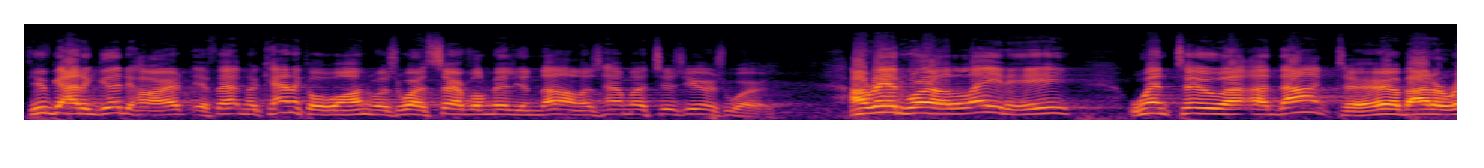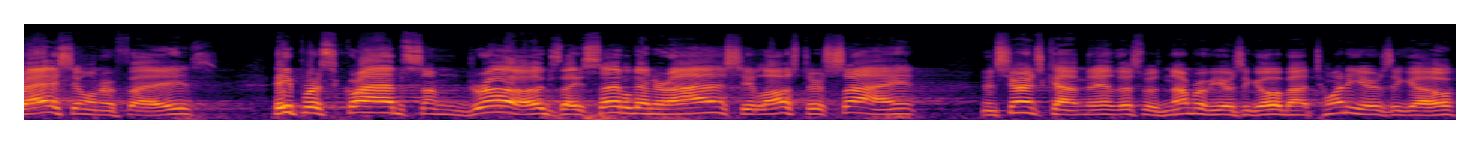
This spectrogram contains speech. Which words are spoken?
If you've got a good heart, if that mechanical one was worth several million dollars, how much is yours worth? I read where a lady went to a, a doctor about a rash on her face. He prescribed some drugs. They settled in her eyes. She lost her sight. Insurance company, this was a number of years ago, about 20 years ago,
